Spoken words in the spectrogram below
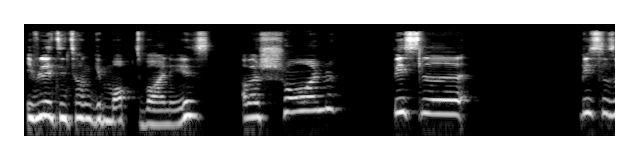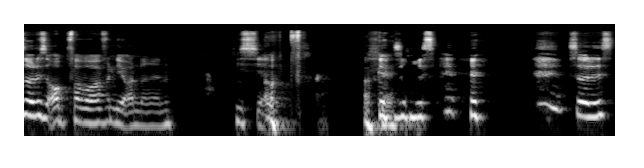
ich will jetzt nicht sagen gemobbt worden ist, aber schon ein bisschen, bisschen so das Opfer war von den anderen. Bisschen. Oh, Okay. So das, so das,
